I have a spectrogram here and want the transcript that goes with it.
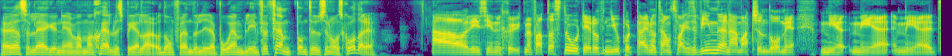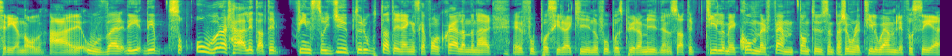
Jag är alltså lägre ner än vad man själv spelar och de får ändå lira på Wembley inför 15 000 åskådare. Ja, det är sinnessjukt. Men fatta stort är det då för Newport Pagnell Town som faktiskt vinner den här matchen då med, med, med, med 3-0. Ah, det, det, är så oerhört härligt att det finns så djupt rotat i den engelska folksjälen, den här eh, fotbollshierarkin och fotbollspyramiden, så att det till och med kommer 15 000 personer till Wembley för att se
